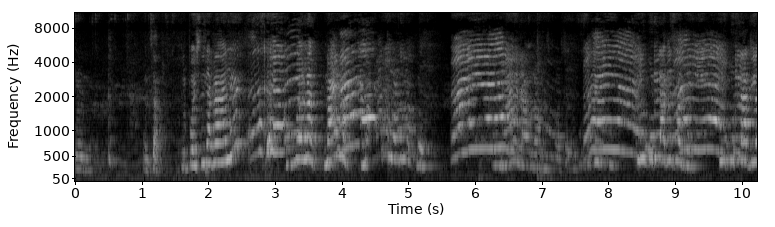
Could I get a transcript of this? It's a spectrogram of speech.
रोड नको चाल तुला पैसे टाका आले मला नाही ना नाही, रोड नको. नाही, राव, राव, पैसे. तू कुठे लागलं सांग तू कुठे लागलं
